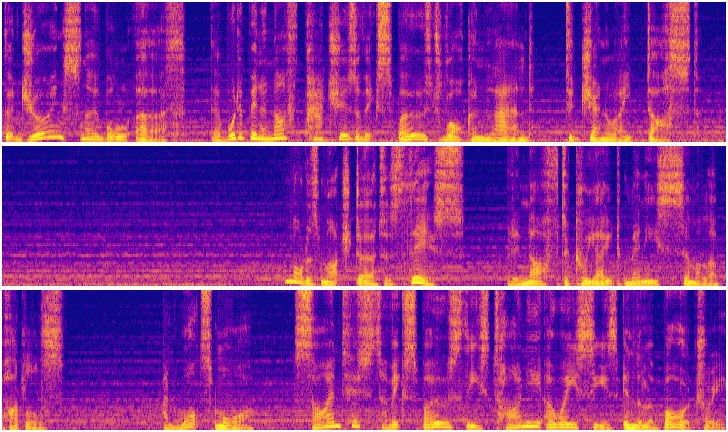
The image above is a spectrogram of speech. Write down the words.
that during Snowball Earth, there would have been enough patches of exposed rock and land to generate dust. Not as much dirt as this, but enough to create many similar puddles. And what's more, scientists have exposed these tiny oases in the laboratory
